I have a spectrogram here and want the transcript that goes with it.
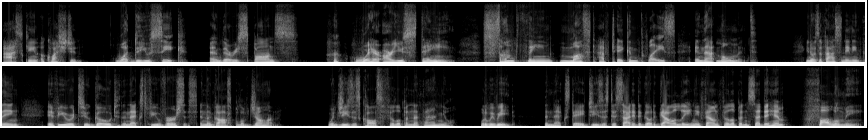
asking a question What do you seek? And their response, Where are you staying? Something must have taken place in that moment. You know, it's a fascinating thing if you were to go to the next few verses in the Gospel of John, when Jesus calls Philip and Nathanael. What do we read? The next day, Jesus decided to go to Galilee, and he found Philip and said to him, Follow me.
